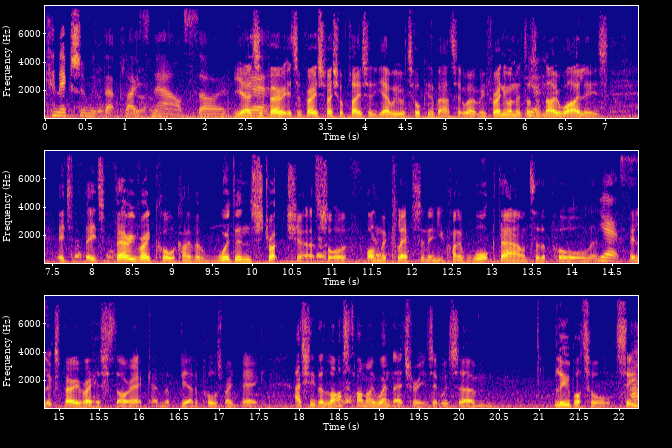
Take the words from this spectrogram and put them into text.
connection with that place now. So Yeah, it's a very it's a very special place. Yeah, we were talking about it, weren't we? For anyone that doesn't Yeah. know Wylie's, it's it's very very cool. Kind of a wooden structure, sort of on the cliffs, and then you kind of walk down to the pool. And Yes. it looks very very historic, and the, yeah, the pool's very big. Actually, the last time I went there, Therese, it was. Um, Blue bottle season,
